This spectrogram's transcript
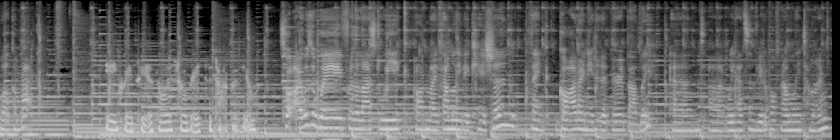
Welcome back. Hey, Grazie. It's always so great to talk with you. So, I was away for the last week on my family vacation. Thank God I needed it very badly, and uh, we had some beautiful family time.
